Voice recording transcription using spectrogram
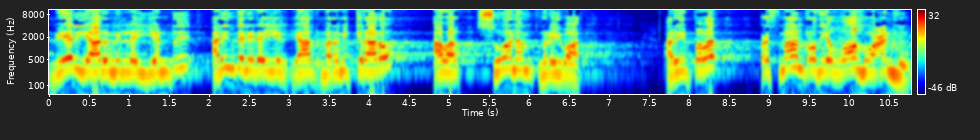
வேறு யாரும் இல்லை என்று அறிந்த நிலையில் யார் மரணிக்கிறாரோ அவர் சுவனம் நுழைவார். அறிவிப்பவர் உஸ்மான் ரதியல்லாஹு அன்ஹு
